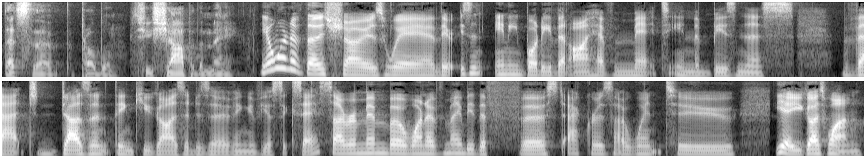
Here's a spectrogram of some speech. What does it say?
That's the, the problem. She's sharper than me. You're one of those shows where there isn't anybody that I have met in the business that doesn't think you guys are deserving of your success. I remember one of maybe the first ACRAs I went to. Yeah, you guys won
